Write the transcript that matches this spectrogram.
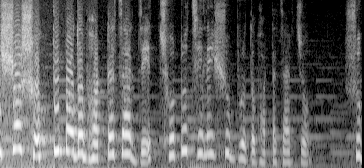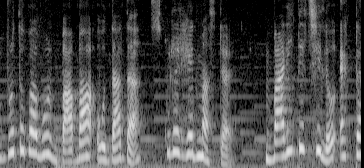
ঈশ্বর শক্তিপদ ভট্টাচার্যের ছোট ছেলে সুব্রত ভট্টাচার্য। সুব্রত বাবুর বাবা ও দাদা স্কুলের হেডমাস্টার। বাড়িতে ছিল একটা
